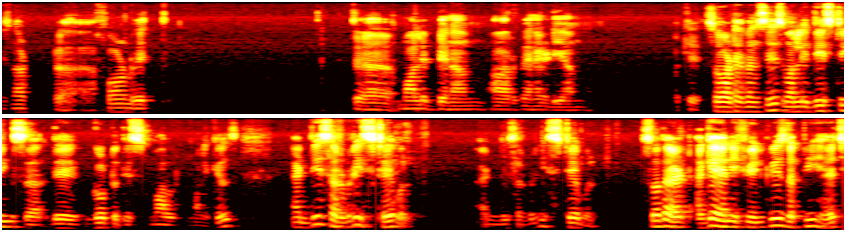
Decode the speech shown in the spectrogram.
is not uh, found with the molybdenum or vanadium okay so what happens is only these things uh, they go to these small molecules and these are very stable and these are very stable. So that again if you increase the pH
